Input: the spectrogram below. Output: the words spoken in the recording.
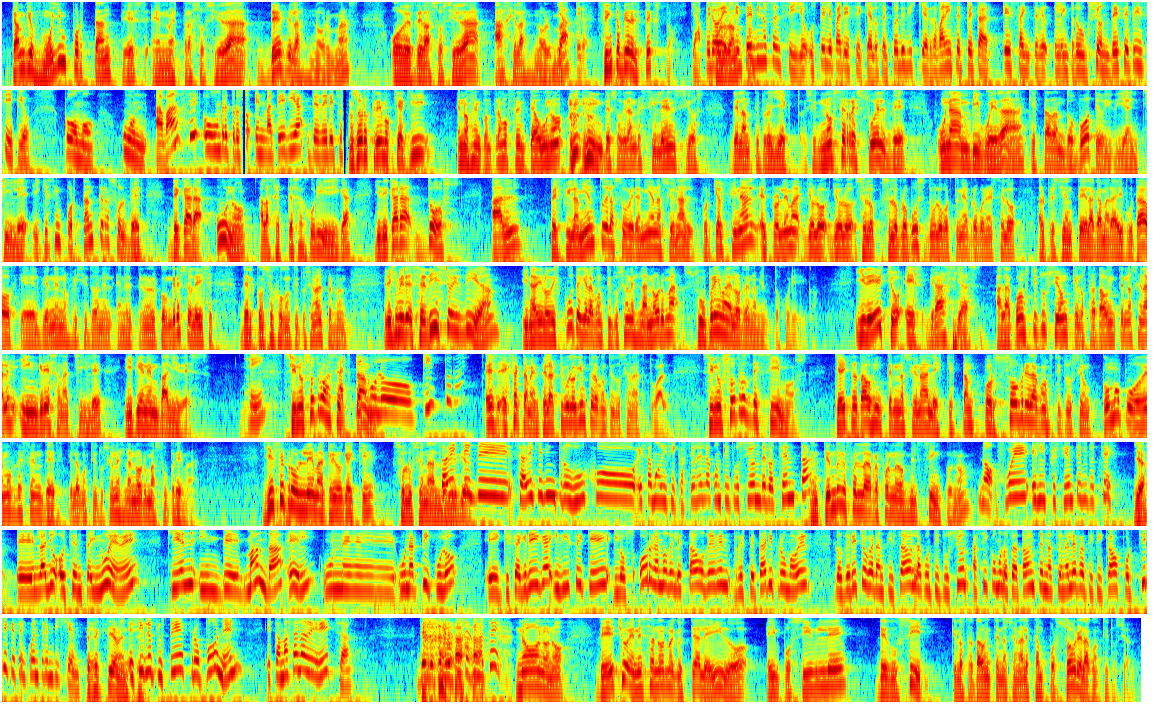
cambios muy importantes en nuestra sociedad desde las normas o desde la sociedad hacia las normas sin cambiar el texto. Ya, pero en términos sencillos, ¿usted le parece que a los sectores de izquierda van a interpretar esa la introducción de ese principio como un avance o un retroceso en materia de derechos? Nosotros creemos que aquí nos encontramos frente a uno de esos grandes silencios del anteproyecto. Es decir, no se resuelve una ambigüedad que está dando bote hoy día en Chile y que es importante resolver de cara, uno, a la certeza jurídica y de cara, dos, al perfilamiento de la soberanía nacional, porque al final el problema, yo, lo, yo se, lo, se, lo, propuse, tuve la oportunidad de proponérselo al presidente de la Cámara de Diputados, que el viernes nos visitó en el, en el pleno del Congreso, le dije, del Consejo Constitucional, perdón, le dije, mire, se dice hoy día, y nadie lo discute, que la Constitución es la norma suprema del ordenamiento jurídico. Y de hecho es gracias a la Constitución que los tratados internacionales ingresan a Chile y tienen validez. Sí. Si nosotros aceptamos... Artículo quinto, ¿no es? Exactamente, el artículo quinto de la Constitución actual. Si nosotros decimos que hay tratados internacionales que están por sobre la Constitución, ¿cómo podemos defender que la Constitución es la norma suprema? Y ese problema creo que hay que solucionarlo. ¿Sabe quién, ¿Sabe quién introdujo esa modificación en la Constitución del 80? Entiendo que fue la reforma de 2005, ¿no? No, fue el presidente Pinochet. Ya. en el año 89, quien manda él un, eh, un artículo eh, que se agrega y dice que los órganos del Estado deben respetar y promover los derechos garantizados en la Constitución, así como los tratados internacionales ratificados por Chile que se encuentren vigentes. Efectivamente. Es decir, lo que ustedes proponen está más a la derecha de lo que propuso Pinochet. no, no, no. De hecho, en esa norma que usted ha leído, es imposible deducir que los tratados internacionales están por sobre la Constitución.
